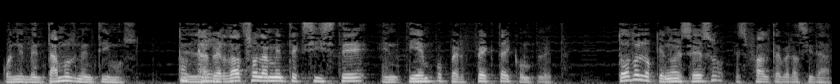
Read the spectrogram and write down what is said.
Cuando inventamos, mentimos. La verdad solamente existe en tiempo perfecta y completa. Todo lo que no es eso es falta de veracidad.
